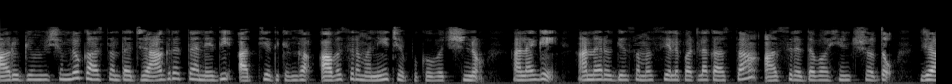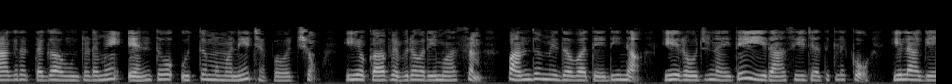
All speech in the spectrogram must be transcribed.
ఆరోగ్యం విషయంలో కాస్తంత జాగ్రత్త అనేది అత్యధికంగా అవసరమని చెప్పుకోవచ్చును. అలాగే అనారోగ్య సమస్యల పట్ల కాస్త అశ్రద్ధ వహించొద్దు. జాగ్రత్తగా ఉండడమే ఎంతో ఉత్తమమని చెప్పవచ్చు. ఈ యొక్క ఫిబ్రవరి మాసం పంతొమ్మిదవ తేదీన ఈ రోజునైతే ఈ రాశి జాతకులకు ఇలాగే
